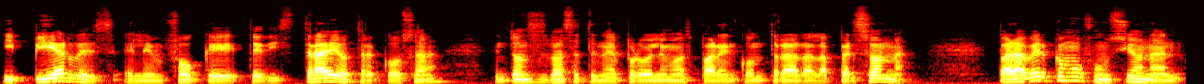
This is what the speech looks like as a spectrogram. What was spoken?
y pierdes el enfoque, te distrae otra cosa, entonces vas a tener problemas para encontrar a la persona. Para ver cómo funcionan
